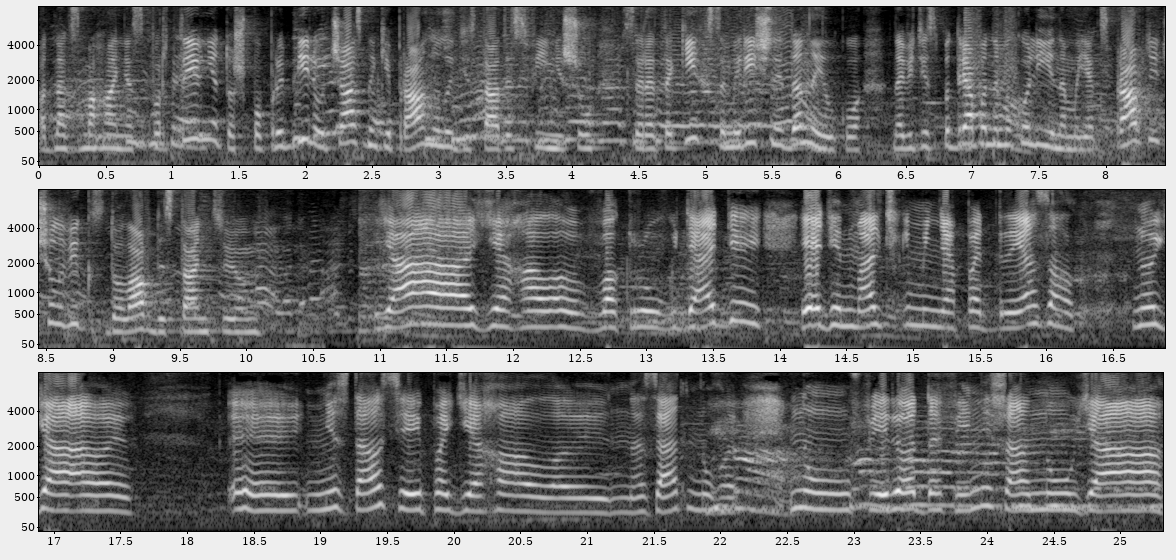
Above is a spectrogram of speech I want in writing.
Однак змагання спортивні, тож попри біль учасники прагнули дістати з фінішу. Серед таких семирічний Данилко. Навіть із подряпаними колінами, як справжній чоловік, здолав дистанцію. Я ехала вокруг дяди, и один мальчик меня подрезал, но я э, не сдался и поехал э, назад, ну, ну, вперед до финиша, ну, я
